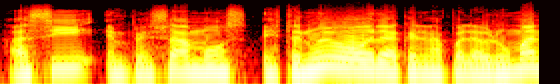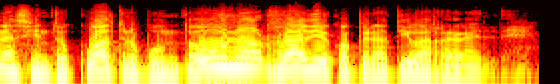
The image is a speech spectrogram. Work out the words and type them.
Así empezamos esta nueva hora acá en la Palabra Humana 104.1 Radio Cooperativa Rebelde.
